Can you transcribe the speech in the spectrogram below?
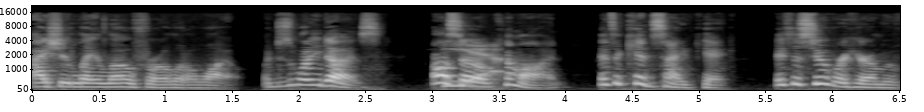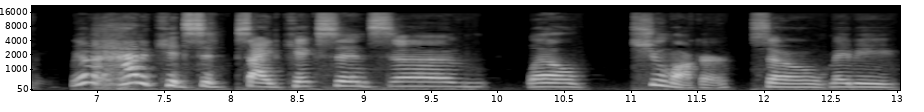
I should lay low for a little while, which is what he does. Also, Yeah. come on, it's a kid sidekick. It's a superhero movie. We haven't had a kid si- sidekick since, uh, well, Schumacher. So maybe,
